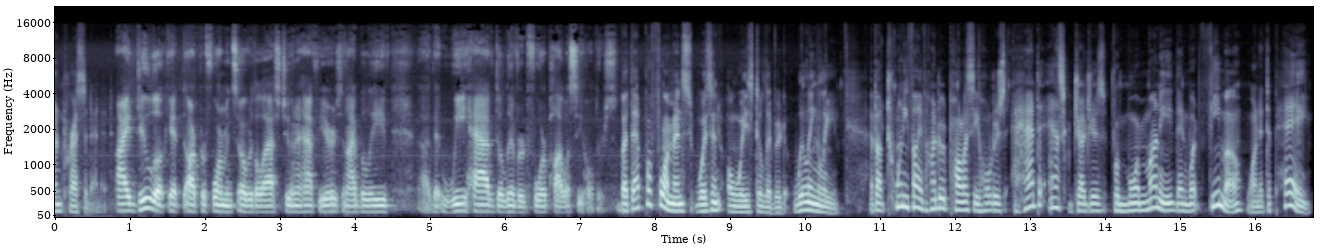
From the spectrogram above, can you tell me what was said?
unprecedented. I do look at our performance over the last two and a half years, and I believe uh, that we have delivered for policyholders. But that performance wasn't always delivered willingly. About 2,500 policyholders had to ask judges for more money than what FEMA wanted to pay.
